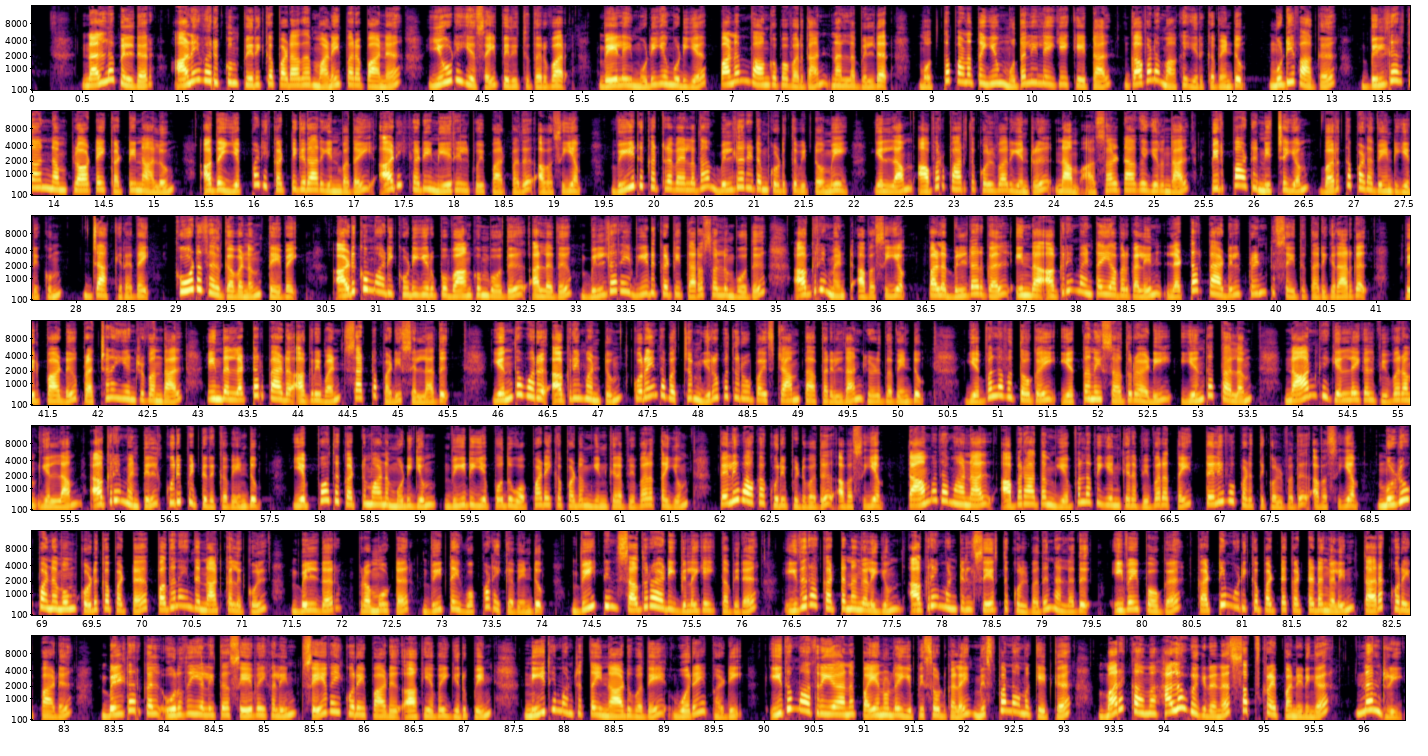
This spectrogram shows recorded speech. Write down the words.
நல்ல பில்டர் அனைவருக்கும் பிரிக்கப்படாத மனைப்பரப்பான யூடிஎஸை பிரித்து தருவார். வேலை முடிய முடிய பணம் வாங்குபவர்தான் நல்ல பில்டர். மொத்த பணத்தையும் முதலிலேயே கேட்டால் கவனமாக இருக்க வேண்டும். முடிவாக பில்டர் தான் நம் பிளாட்டை கட்டினாலும் அதை எப்படி கட்டுகிறார் என்பதை அடிக்கடி நேரில் போய் பார்ப்பது அவசியம். வீடு கட்டுற வேலை தான் பில்டரிடம் கொடுத்து விட்டோமே எல்லாம் அவர் பார்த்து கொள்வார் என்று நாம் அசால்ட்டாக இருந்தால் பிற்பாடு நிச்சயம் வருத்தப்பட வேண்டியிருக்கும். ஜாக்கிரதை. கூடுதல் கவனம் தேவை. அடுக்குமாடி குடியிருப்பு வாங்கும்போது அல்லது பில்டரை வீடு கட்டி தர சொல்லும்போது அக்ரிமெண்ட் அவசியம். பல பில்டர்கள் இந்த அக்ரிமெண்ட்டை அவர்களின் லெட்டர் பேடில் பிரிண்ட் செய்து தருகிறார்கள். பிற்பாடு பிரச்சனை என்று வந்தால் இந்த லெட்டர் பேடு அக்ரிமெண்ட் சட்டப்படி செல்லாது. எந்த ஒரு அக்ரிமெண்ட்டும் குறைந்தபட்சம் இருபது ரூபாய் ஸ்டாம்ப் பேப்பரில் தான் எழுத வேண்டும். எவ்வளவு தொகை எத்தனை சதுர அடி எந்த தளம் நான்கு எல்லைகள் விவரம் எல்லாம் அக்ரிமெண்டில் குறிப்பிட்டிருக்க வேண்டும். எப்போது கட்டுமான முடியும் வீடு எப்போது ஒப்படைக்கப்படும் என்கிற விவரத்தையும் தெளிவாக குறிப்பிடுவது அவசியம். தாமதமானால் அபராதம் எவ்வளவு என்கிற விவரத்தை தெளிவுபடுத்திக் கொள்வது அவசியம். முழு பணமும் கொடுக்கப்பட்ட பதினைந்து நாட்களுக்குள் பில்டர் ப்ரமோட்டர் வீட்டை ஒப்படைக்க வேண்டும். வீட்டின் சதுர அடி விலையை தவிர இதர கட்டணங்களையும் அக்ரிமெண்டில் சேர்த்துக் கொள்வது நல்லது. இவை போக கட்டி முடிக்கப்பட்ட கட்டடங்களின் தரக்குறைபாடு பில்டர்கள் உறுதியளித்த சேவைகளின் சேவை குறைபாடு ஆகியவை இருப்பின் நீதிமன்றத்தை நாடுவதே ஒரே வழி இது மாதிரியான பயனுள்ள எபிசோட்களை மிஸ் பண்ணாம கேட்க மறக்காம ஹலோ விகடனை சப்ஸ்கிரைப் பண்ணிடுங்க. நன்றி.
